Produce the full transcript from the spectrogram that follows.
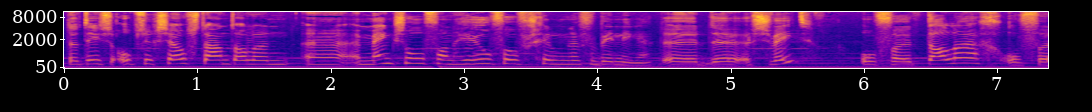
Dat is op zichzelf staand al een, uh, een mengsel van heel veel verschillende verbindingen. De, de zweet, of uh, tallig, of uh,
